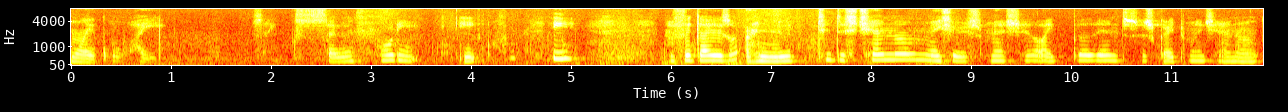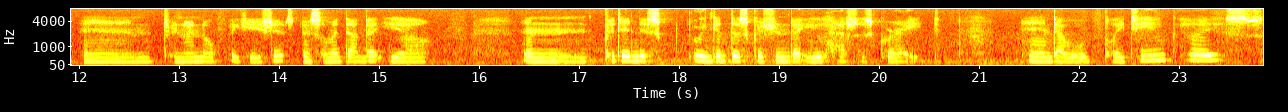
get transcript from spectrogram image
I'm like, why? It's like 7:48 already. If you guys are new to this channel, make sure to smash the like button, subscribe to my channel, and turn on notifications, and comment down that yeah, and put in this link in the description that you have subscribed, and I will play to you guys.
